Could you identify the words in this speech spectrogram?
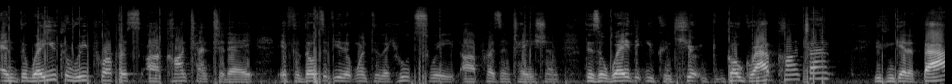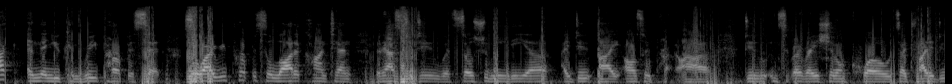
And the way you can repurpose uh, content today, if for those of you that went to the Hootsuite uh, presentation, there's a way that you can go grab content you can get it back, and then you can repurpose it. So I repurpose a lot of content that has to do with social media. I do. I also uh, do inspirational quotes. I try to do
